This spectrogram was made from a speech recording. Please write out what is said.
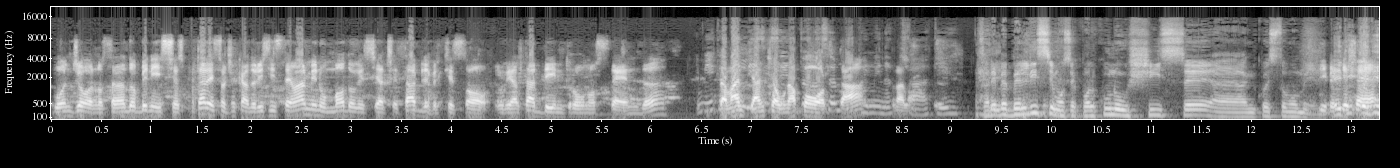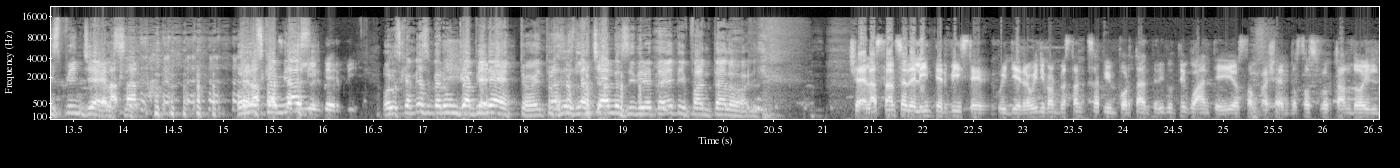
buongiorno, sta andando benissimo. Aspettate, sto cercando di sistemarmi in un modo che sia accettabile perché sto in realtà dentro uno stand. Davanti anche a una porta. Sarebbe bellissimo se qualcuno uscisse eh, in questo momento. Sì, E ti, e spingesse. o, lo scambiasse, o lo scambiasse per un gabinetto, entrasse slacciandosi direttamente i pantaloni. c'è la stanza delle interviste qui dietro, quindi proprio la stanza più importante di tutte quante. Io sto facendo, sto sfruttando il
